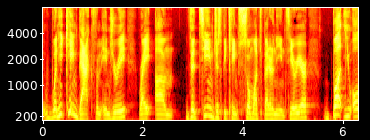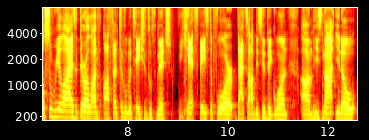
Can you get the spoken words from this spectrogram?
when he came back from injury, right? Um, the team just became so much better in the interior. But you also realize that there are a lot of offensive limitations with Mitch. He can't space the floor. That's obviously a big one. Um, he's not, you know,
